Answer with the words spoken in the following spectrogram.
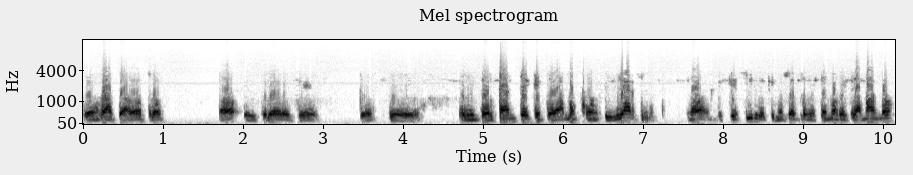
de un rato a otro, ¿no? Y creo que, este, es importante que podamos conciliar, ¿no? ¿De qué sirve que nosotros estemos reclamando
